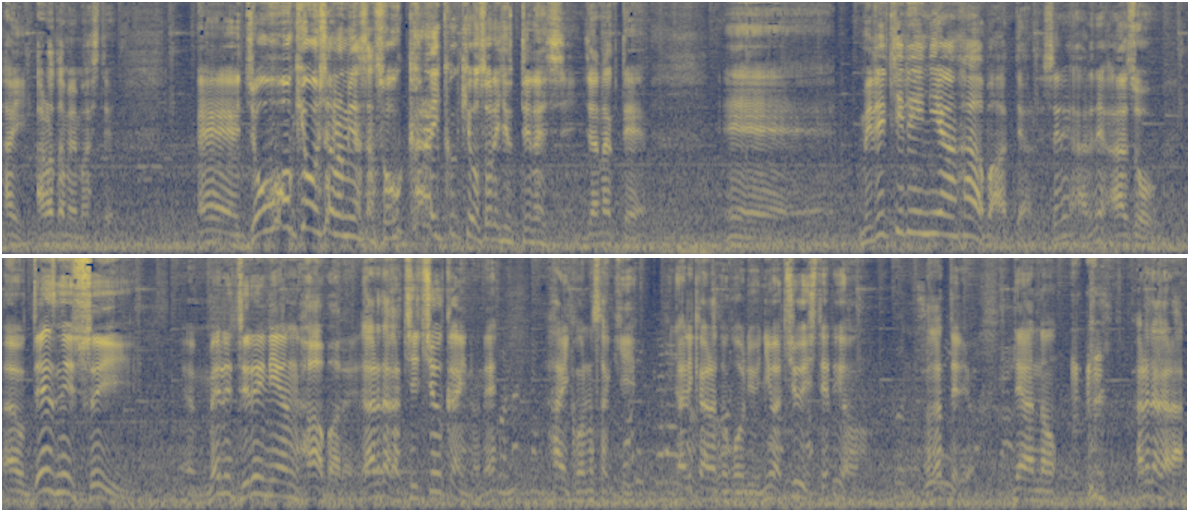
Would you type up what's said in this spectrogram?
う。はい改めまして。えー、情報強者の皆さんそこから行く。今日それ言ってないしじゃなくて。えー、メディテレニアンハーバーってあるんですね。あれね。あそう。あディズニーシー。メディテレニアンハーバーで。あれだから地中海のね。はいこの先左からの合流には注意してるよ。分かってるよ。であの あれだから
